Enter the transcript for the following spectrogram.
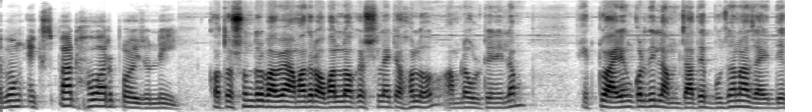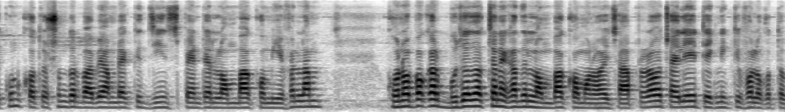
এবং এক্সপার্ট হওয়ার প্রয়োজন নেই। কত সুন্দরভাবে আমাদের ওভারলকের সেলাইটা হলো আমরা উল্টে নিলাম। একটু আয়রন করে দিলাম যাতে বোঝা না যায়। দেখুন কত সুন্দরভাবে আমরা একটি জিন্স প্যান্টের লম্বা কমিয়ে ফেললাম। কোনো প্রকার বোঝা যাচ্ছে না এখানে লম্বা কমানো হয়েছে। আপনারাও চাইলে এই টেকনিকটি ফলো করতে পারেন।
